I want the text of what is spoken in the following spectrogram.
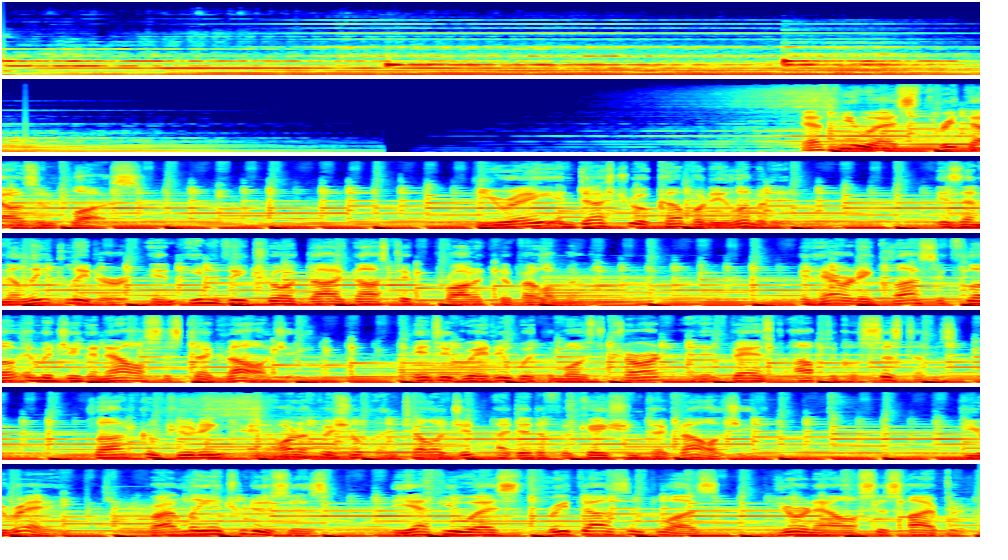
FUS 3000 Plus. DIRUI Industrial Company Limited is an elite leader in in vitro diagnostic product development. Inheriting classic flow imaging analysis technology, integrated with the most current and advanced optical systems, cloud computing, and artificial intelligent identification technology, DIRUI proudly introduces the FUS 3000 Plus Urinalysis Hybrid.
